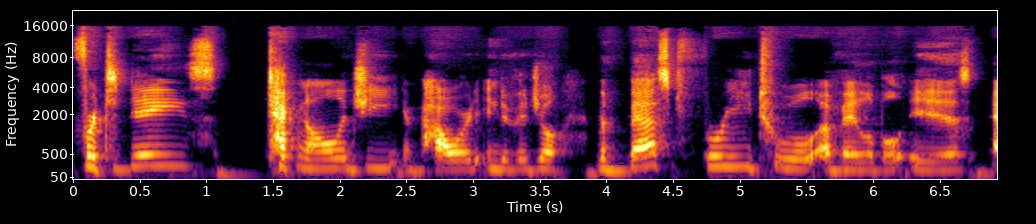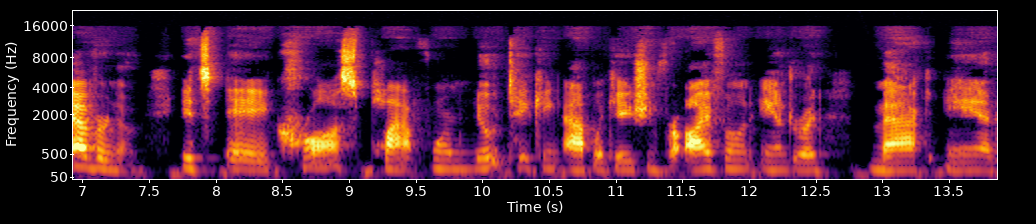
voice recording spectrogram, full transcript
For today's technology empowered individual, the best free tool available is Evernote. It's a cross platform note taking application for iPhone, Android, Mac, and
